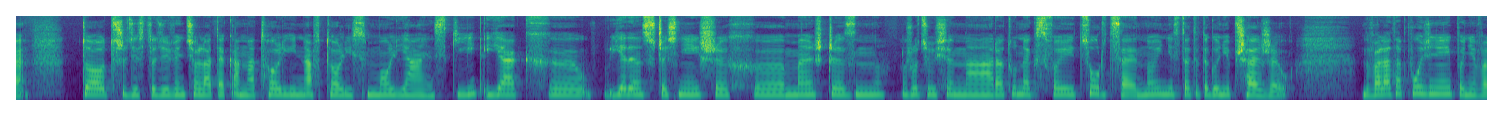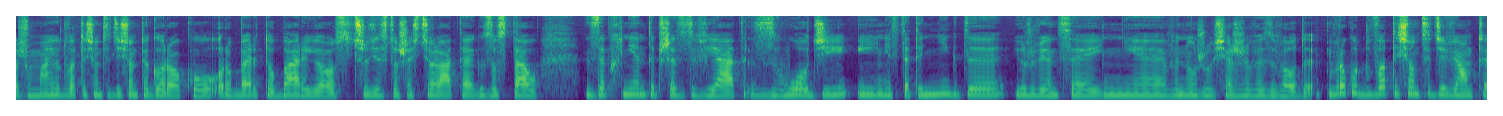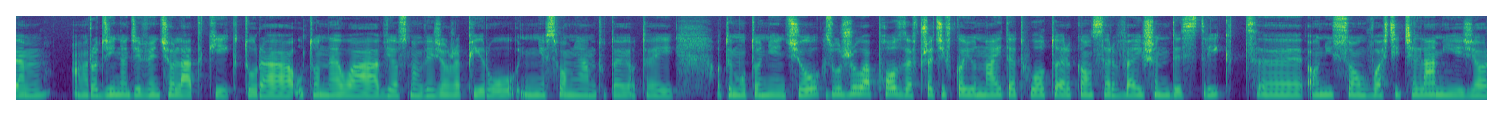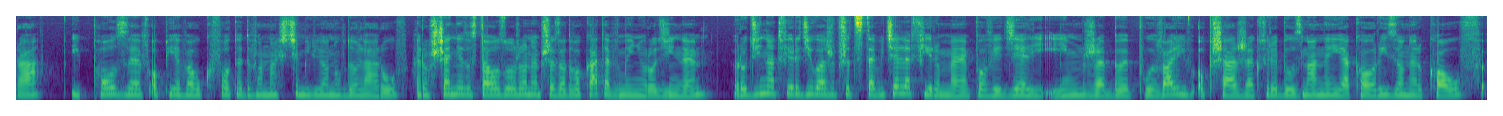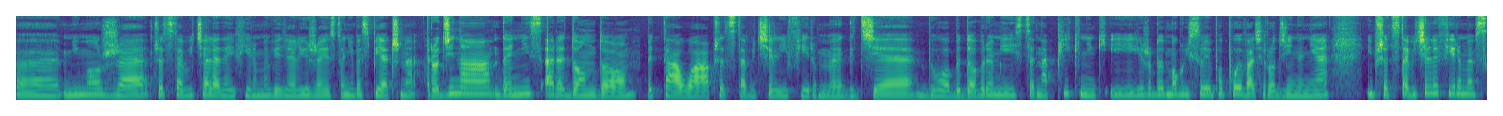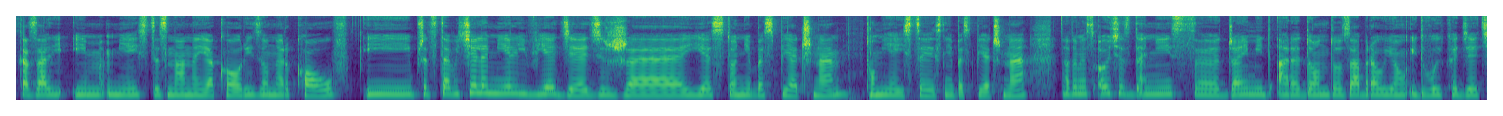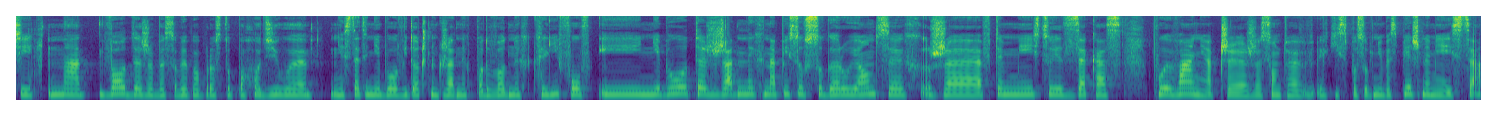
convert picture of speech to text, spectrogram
to 39-latek Anatolii Naftoli Smoliański. Jak e, jeden z wcześniejszych e, mężczyzn rzucił się na ratunek swojej córce, no i niestety tego nie przeżył. Dwa lata później, ponieważ w maju 2010 roku Roberto Barrios, 36-latek, został zepchnięty przez wiatr z łodzi i niestety nigdy już więcej nie wynurzył się żywy z wody. W roku 2009 rodzina dziewięciolatki, która utonęła wiosną w jeziorze Piru, nie wspomniałam tutaj o, tej, o tym utonięciu, złożyła pozew przeciwko United Water Conservation District. E, oni są właścicielami jeziora i pozew opiewał kwotę 12 milionów dolarów. Roszczenie zostało złożone przez adwokata w imieniu rodziny. Rodzina twierdziła, że przedstawiciele firmy powiedzieli im, żeby pływali w obszarze, który był znany jako Rizoner Cove, e, mimo że przedstawiciele tej firmy wiedzieli, że jest to niebezpieczne. Rodzina Denis Arredondo pytała przedstawicieli firmy, gdzie byłoby dobre miejsce na piknik i żeby mogli sobie popływać rodzinnie. I przedstawiciele firmy wskazali im miejsce znane jako Rizoner Cove i przedstawiciele mieli wiedzieć, że jest to niebezpieczne to miejsce jest niebezpieczne. Natomiast ojciec Denis, e, Jamie Arredondo, zabrał ją i dwójkę dzieci na wodę, żeby sobie po prostu pochodziły. Niestety nie było widocznych żadnych podwodnych klifów i nie było też żadnych napisów sugerujących, że w tym miejscu jest zakaz pływania, czy że są to w jakiś sposób niebezpieczne miejsca.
